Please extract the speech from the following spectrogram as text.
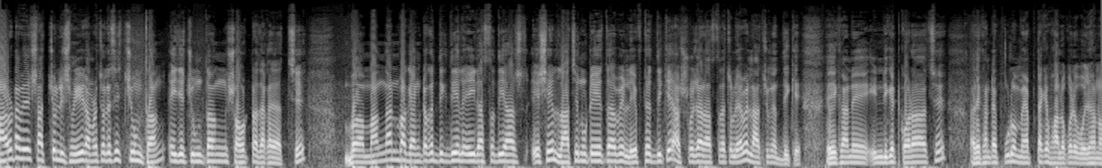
বারোটা বেজে সাতচল্লিশ মিনিট, আমরা চলে এসেছি চুমথাং। এই যে চুমথাং শহরটা দেখা যাচ্ছে। মাঙ্গান বা গ্যাংটকের দিক দিয়ে এই রাস্তা দিয়ে এসে লাচেন উঠে যেতে হবে লেফটের দিকে আর সোজা রাস্তাটা চলে যাবে লাচুংয়ের দিকে। এখানে ইন্ডিকেট করা আছে আর এখানটায় পুরো ম্যাপটাকে ভালো করে বোঝানো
